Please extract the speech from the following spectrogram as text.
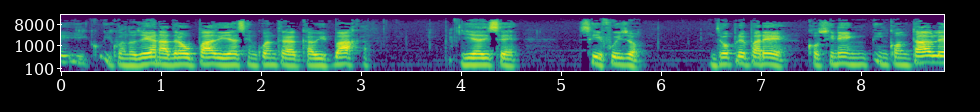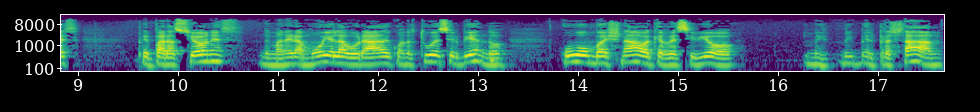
Y, cuando llegan a Draupadi, ella se encuentra cabizbaja. Y ella dice, sí, fui yo. Yo preparé, cociné incontables preparaciones de manera muy elaborada y cuando estuve sirviendo hubo un Vaishnava que recibió el prasadam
